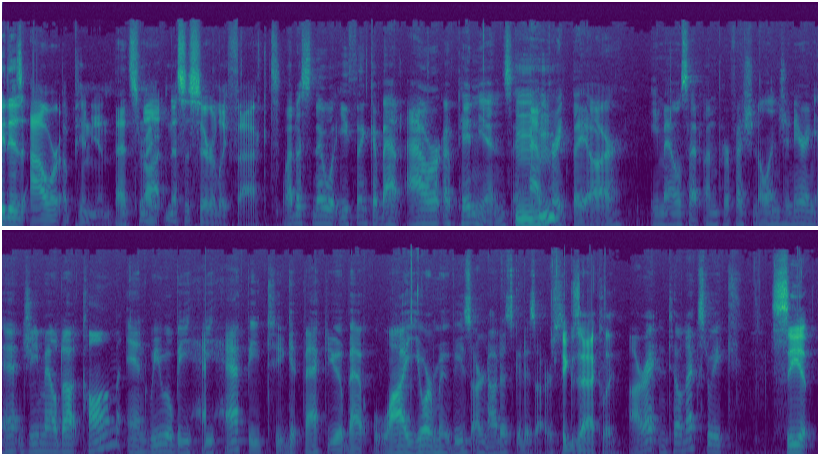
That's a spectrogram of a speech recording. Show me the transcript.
it is our opinion. That's right. not necessarily fact. Let us know what you think about our opinions and how mm-hmm. great they are. Emails us at unprofessionalengineering at gmail.com, and we will be ha- happy to get back to you about why your movies are not as good as ours. Exactly. All right, until next week. See it.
